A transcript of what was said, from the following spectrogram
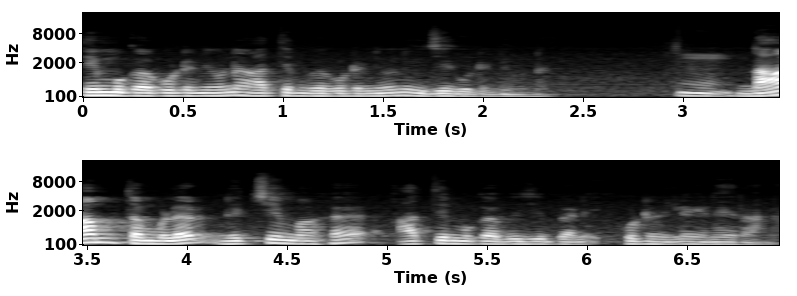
திமுக கூட்டணி ஒன்று அதிமுக கூட்டணி ஒன்று விஜய் கூட்டணி ஒன்று ம். நாம் தமிழர் நிச்சயமாக அதிமுக பிஜேபி அணி கூட்டணியில் இணைகிறாங்க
